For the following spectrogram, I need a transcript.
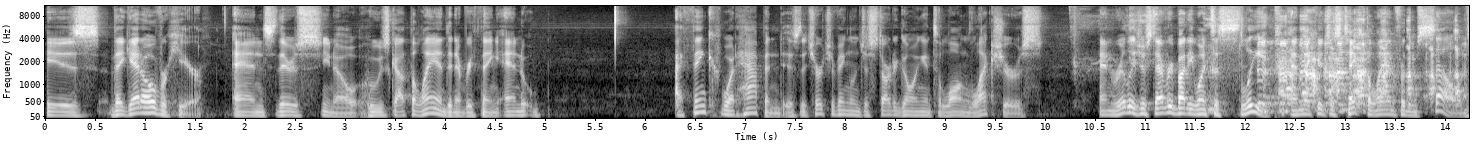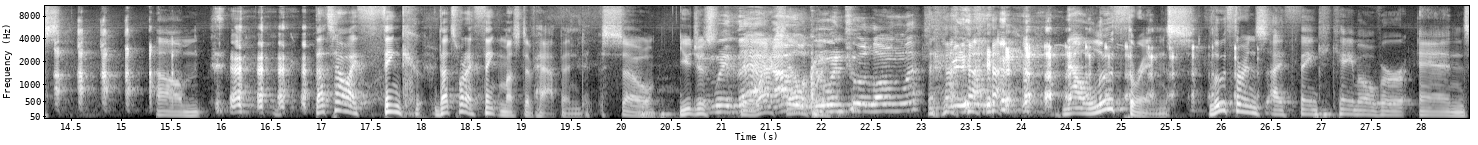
is they get over here and there's you know who's got the land and everything. And i think what happened is the church of england just started going into long lectures and really just everybody went to sleep and they could just take the land for themselves um, that's how i think that's what i think must have happened so you just With they that, wax I will go into a long lecture. Now Lutherans, Lutherans, I think came over, and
